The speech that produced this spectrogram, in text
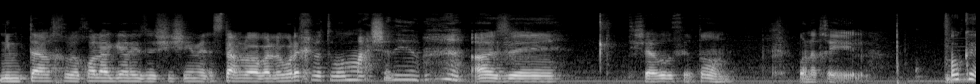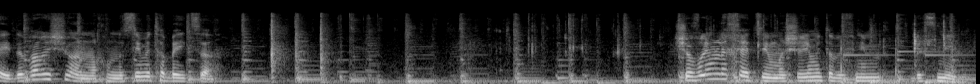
נמתח, ויכול להגיע לאיזה 60 אלף, סתם לא, אבל הוא הולך להיות ממש אדיר. אז אה, תישארו בסרטון. בואו נתחיל. אוקיי, דבר ראשון, אנחנו נשים את הביצה. שוברים לחצי ומשאירים את הבפנים בפנים.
